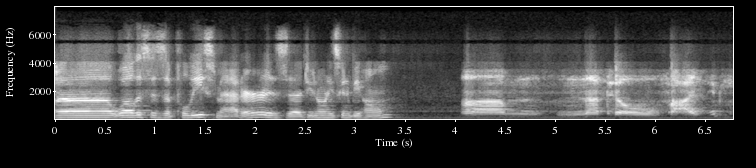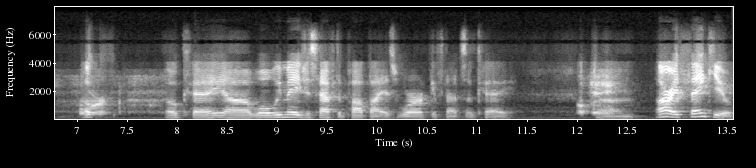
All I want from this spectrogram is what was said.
Uh, well, this is a police matter. Is uh, do you know when he's going to be home? Um, not till five, maybe Oh. four. Okay. Uh, well, we may just have to pop by his work if that's okay. Okay, Um, all right. Thank you.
